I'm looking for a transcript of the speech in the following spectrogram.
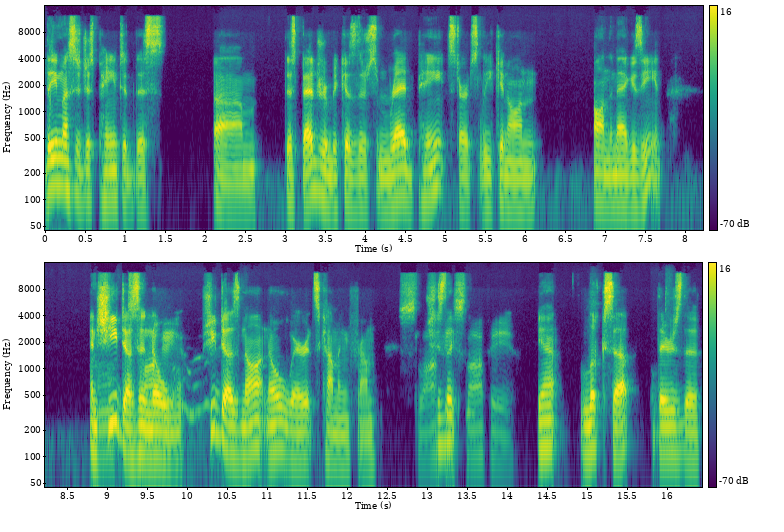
they must have just painted this um this bedroom because there's some red paint starts leaking on on the magazine. And she doesn't sloppy. know she does not know where it's coming from. Sloppy, like- sloppy. Yeah, looks up. There's the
